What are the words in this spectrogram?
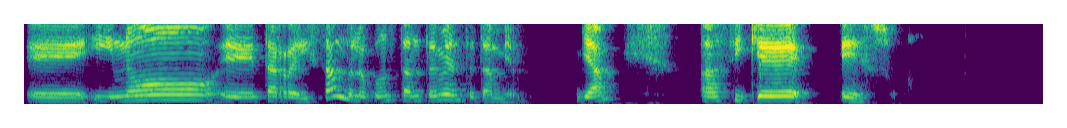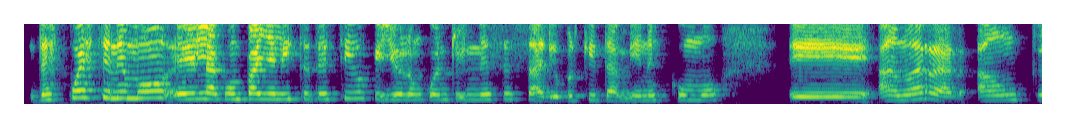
eh, y no eh, estar revisándolo constantemente también. ¿ya? Así que eso. Después tenemos el acompaña lista de testigos que yo lo encuentro innecesario porque también es como eh, amarrar, aunque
